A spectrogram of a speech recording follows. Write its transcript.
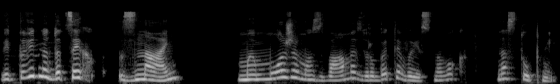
Відповідно до цих знань ми можемо з вами зробити висновок наступний.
